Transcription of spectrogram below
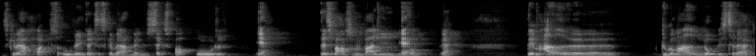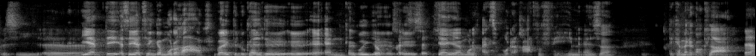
Det skal være højt, så UV-indekset skal være mellem 6 og 8. Ja. Det svarer som man bare lige. Ja. Bum. ja. Det er meget... Øh, du går meget logisk til værk, vil jeg sige. Øh, Ja, det, altså jeg tænker moderat. Var ikke det, du kaldte øh, anden kategori? Jo, Øh, tre til øh, seks. Ja, ja, moderat. Altså moderat for fanden, altså. Det kan man da godt klare. ja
